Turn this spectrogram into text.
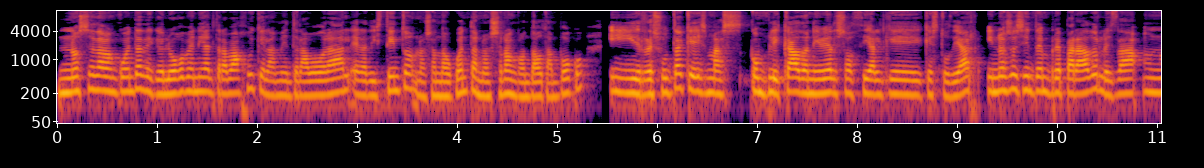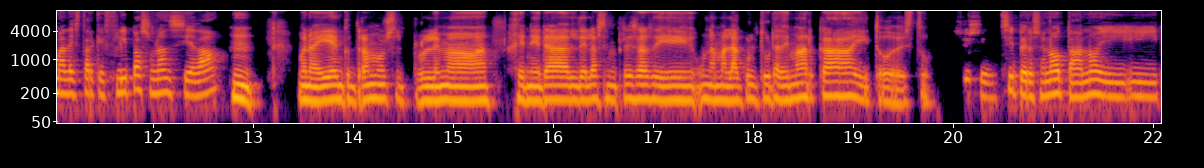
no se daban cuenta de que luego venía el trabajo y que el ambiente laboral era distinto, no se han dado cuenta, no se lo han contado tampoco, y resulta que es más complicado a nivel social que, estudiar, y no se sienten preparados, les da un malestar que flipas, una ansiedad. Mm, Bueno, ahí encontramos el problema general de las empresas de una mala cultura de marca y todo esto. Sí, sí. Sí, pero se nota, ¿no? Y, y-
